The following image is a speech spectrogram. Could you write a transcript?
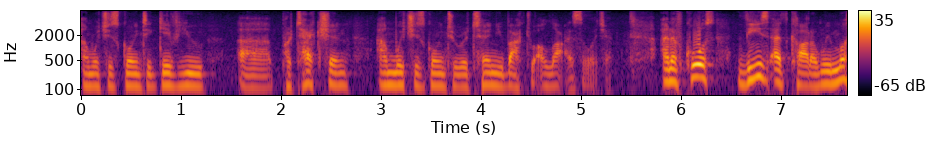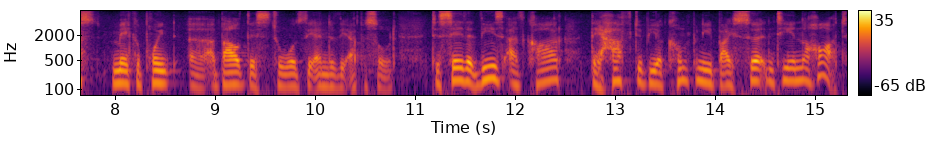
and which is going to give you uh, protection and which is going to return you back to Allah Azza wa And of course, these adhkar, and we must make a point uh, about this towards the end of the episode, to say that these adhkar, they have to be accompanied by certainty in the heart.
